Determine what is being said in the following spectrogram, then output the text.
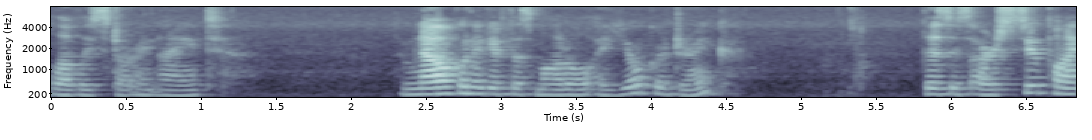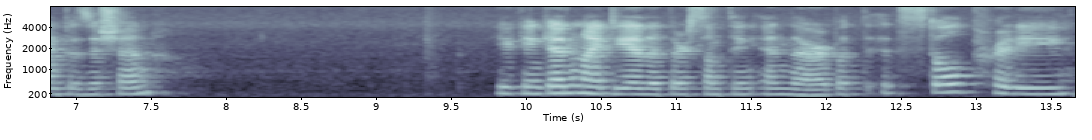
Lovely starry night. I'm now going to give this model a yogurt drink. This is our supine position. you can get an idea that there's something in there, but it's still pretty,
